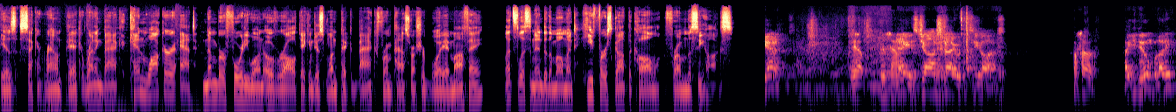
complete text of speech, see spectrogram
is second round pick running back Ken Walker at number 41 overall, taking just one pick back from pass rusher Boye Mafe. Let's listen into the moment he first got the call from the Seahawks. Ken, Yep. This hey, it's John Schneider with the Seahawks. What's up? How you doing, buddy?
